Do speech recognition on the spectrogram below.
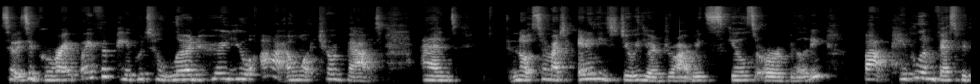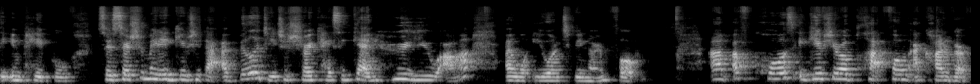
So it's a great way for people to learn who you are and what you're about, and not so much anything to do with your driving skills or ability, but people invest with in people. So social media gives you that ability to showcase again who you are and what you want to be known for. Um, of course, it gives you a platform, a kind of a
